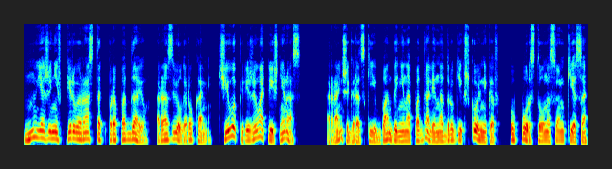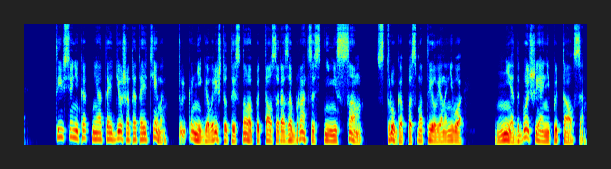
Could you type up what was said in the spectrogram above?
«Ну, я же не в первый раз так пропадаю», – развел я руками. «Чего переживать лишний раз?» Раньше городские банды не нападали на других школьников, упорствовал на своем Кеса. Ты все никак не отойдешь от этой темы. Только не говори, что ты снова пытался разобраться с ними сам. Строго посмотрел я на него. «Нет, больше я не пытался»,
